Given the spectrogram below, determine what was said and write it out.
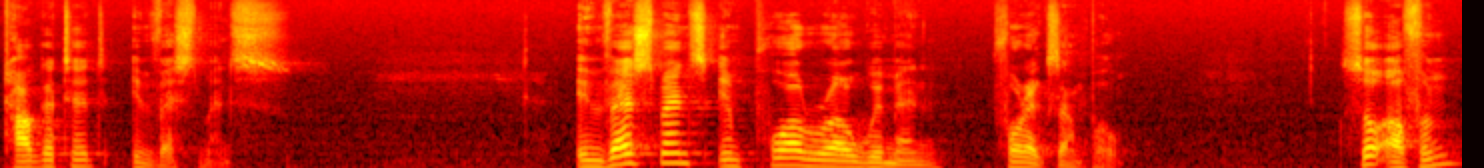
targeted investments. Investments in poor rural women, for example. So often,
